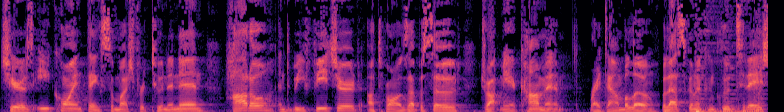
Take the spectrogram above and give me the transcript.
Cheers, eCoin. Thanks so much for tuning in. Hodl, and to be featured on tomorrow's episode, drop me a comment right down below. But that's going to conclude today's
